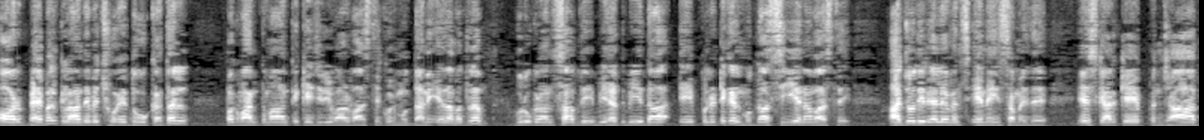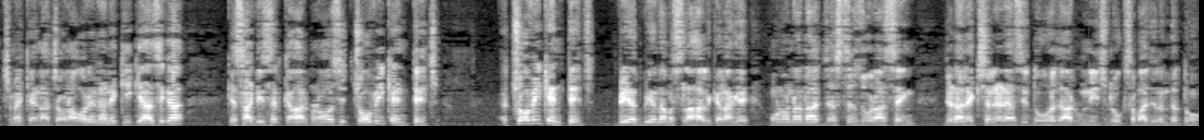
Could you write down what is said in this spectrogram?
ਔਰ ਬਹਿਬਲ ਕਲਾਂ ਦੇ ਵਿੱਚ ਹੋਏ ਦੋ ਕਤਲ ਭਗਵੰਤ ਮਾਨ ਤੇ ਕੇਜਰੀਵਾਲ ਵਾਸਤੇ ਕੋਈ ਮੁੱਦਾ ਨਹੀਂ। ਇਹਦਾ ਮਤਲਬ ਗੁਰੂ ਗ੍ਰੰਥ ਸਾਹਿਬ ਦੀ ਬੇਅਦਬੀ ਦਾ ਇਹ ਪੋਲਿਟੀਕਲ ਮੁੱਦਾ ਸੀ ਇਹਨਾਂ ਵਾਸਤੇ। ਅੱਜ ਉਹਦੀ ਰੈਲੇਵੈਂਸ ਇਹ ਨਹੀਂ ਸਮਝਦੇ। ਇਸ ਕਰਕੇ ਪੰਜਾਬ 'ਚ ਮੈਂ ਕਹਿਣਾ ਚਾਹੁੰਦਾ, ਔਰ ਇਹਨਾਂ ਨੇ ਕੀ ਕਿਹਾ ਸੀਗਾ ਕਿ ਸਾਡੀ ਸਰਕਾਰ ਬਣਾਓ, ਅਸੀਂ 24 ਘੰਟੇ 'ਚ 24 ਘੰਟੇ 'ਚ ਬੇਅਦਬੀਆਂ ਦਾ ਮਸਲਾ ਹੱਲ ਕਰਾਂਗੇ। ਹੁਣ ਉਹਨਾਂ ਦਾ ਜਸਟਿਸ ਜ਼ੋਰਾ ਸਿੰਘ, ਜਿਹੜਾ ਇਲੈਕਸ਼ਨ ਲੜਿਆ ਸੀ 2019 ਚ ਲੋਕ ਸਭਾ ਜਲੰਧਰ ਤੋਂ,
